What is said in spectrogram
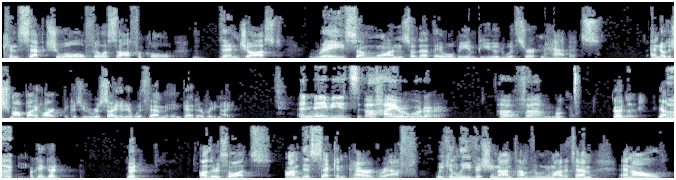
conceptual, philosophical than just raise someone so that they will be imbued with certain habits. and know the Shema by heart because you recited it with them in bed every night. And maybe it's a higher order of. Um, okay. Good. Yeah. Okay, good. Good. Other thoughts on this second paragraph? We can leave Vishinantam Vimlimadatem, and I'll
